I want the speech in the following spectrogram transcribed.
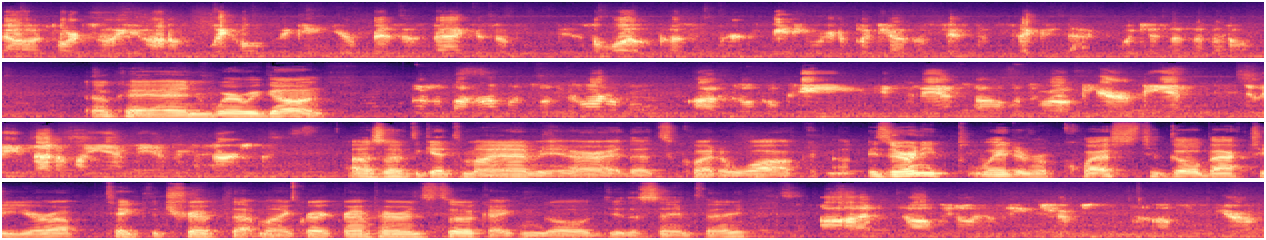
no, unfortunately, um, we hope to get your business back as a, as a loyal customer. Meaning we're gonna put you on the fifth and sixth deck, which is in the middle. Okay, and where are we going? Go to the Bahamas with Carnival, uh, Coco Cay into Nassau with Royal Caribbean, leaves out of Miami every Thursday. I also have to get to Miami. All right, that's quite a walk. Is there any way to request to go back to Europe, take the trip that my great grandparents took? I can go do the same thing. Uh, no, we don't have any trips uh, from Europe.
